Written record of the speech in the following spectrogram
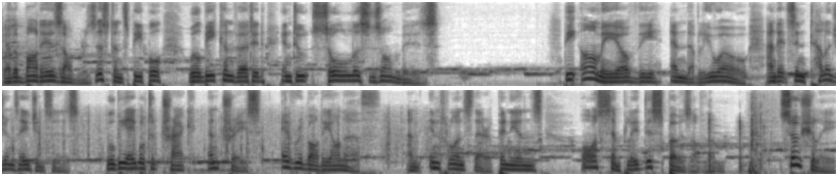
where the bodies of resistance people will be converted into soulless zombies. The army of the NWO and its intelligence agencies will be able to track and trace everybody on Earth and influence their opinions or simply dispose of them. Socially,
